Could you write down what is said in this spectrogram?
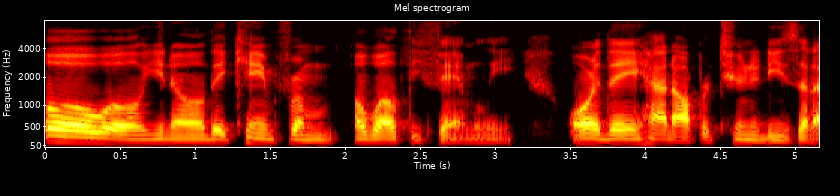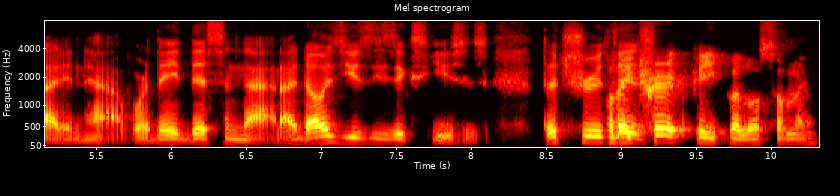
oh, well, you know, they came from a wealthy family or they had opportunities that I didn't have or they this and that. I'd always use these excuses. The truth or they is, trick people or something.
